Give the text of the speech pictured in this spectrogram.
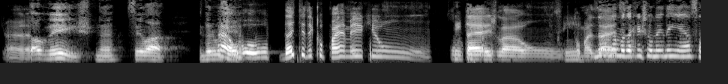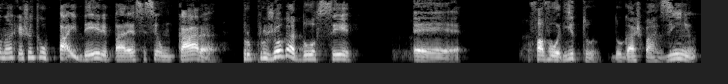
É... Talvez, né? Sei lá. Então, é, assim... o, o, dá a entender que o pai é meio que um um Tesla, um Sim. Thomas Não, não, mas a questão nem, é nem essa, não. A questão é que o pai dele parece ser um cara. Pro, pro jogador ser é, o favorito do Gasparzinho,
